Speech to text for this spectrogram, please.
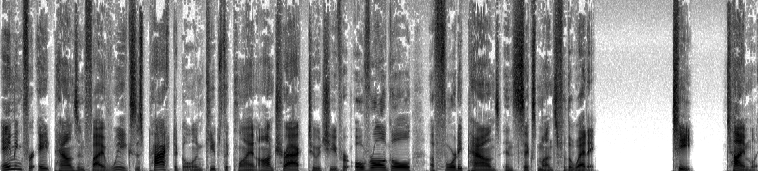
Aiming for 8 pounds in 5 weeks is practical and keeps the client on track to achieve her overall goal of 40 pounds in 6 months for the wedding. T. Timely.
